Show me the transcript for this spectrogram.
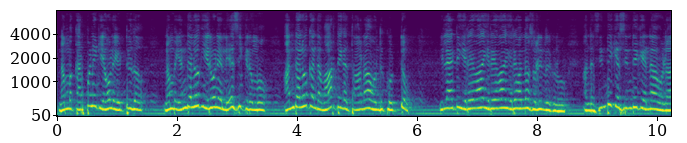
நம்ம கற்பனைக்கு எவ்வளோ எட்டுதோ நம்ம எந்த அளவுக்கு இறைவனை நேசிக்கிறோமோ அந்த அளவுக்கு அந்த வார்த்தைகள் தானாக வந்து கொட்டும். இல்லாட்டி இறைவா இறைவா இறைவன் தான் சொல்லிட்டு இருக்கணும். அந்த சிந்திக்க சிந்திக்க என்ன ஆகும்னா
